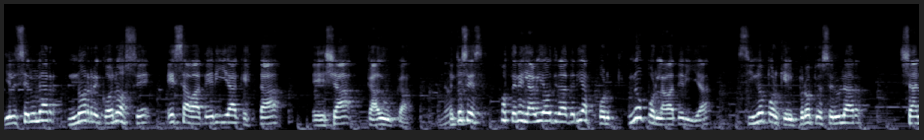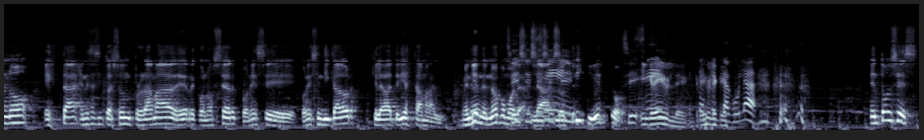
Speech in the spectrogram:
y el celular no reconoce esa batería que está eh, ya caduca. Entonces, vos tenés la vida útil de la batería no por la batería, sino porque el propio celular ya no está en esa situación programada de reconocer con ese, con ese indicador que la batería está mal. ¿Me entienden, no? Como sí, la, lo tricky de esto. Sí, increíble. espectacular. Entonces,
